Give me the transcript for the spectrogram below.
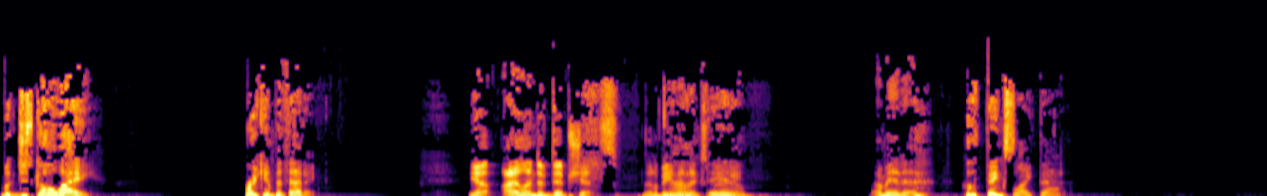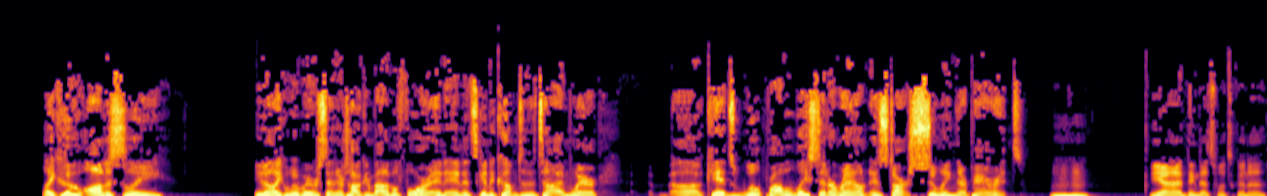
but just go away. Freaking pathetic. Yep. Island of Dipshits. That'll be in the God next movie. damn. I mean, uh, who thinks like that? Like, who honestly, you know, like we, we were sitting there talking about it before, and, and it's going to come to the time where uh, kids will probably sit around and start suing their parents. Mm-hmm. Yeah, I think that's what's gonna.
